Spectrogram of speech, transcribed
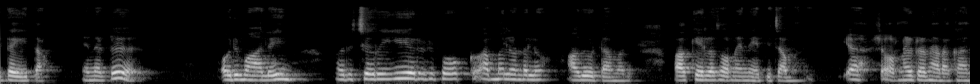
ഇട്ടേത്താ എന്നിട്ട് ഒരു മാലയും ഒരു ചെറിയൊരു അമ്മലുണ്ടല്ലോ അതും ഇട്ടാൽ മതി. ബാക്കിയുള്ള സ്വർണം എന്നെ ഏൽപ്പിച്ചാൽ മതി. യാ സ്വർണം ഇട്ടാണ് നടക്കാൻ.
